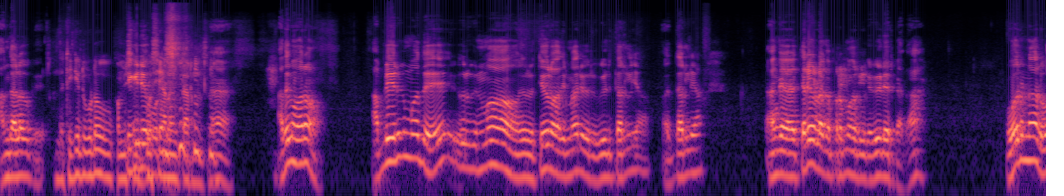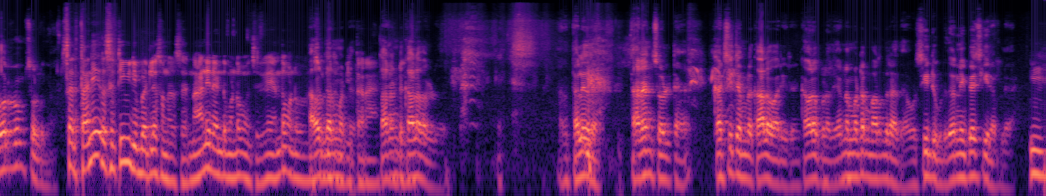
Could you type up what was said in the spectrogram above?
அந்த அளவுக்கு. அந்த டிக்கெட் கூட டிக்கெட்டே அதுக்கும் வரும். அப்படி இருக்கும்போது இவருக்கு இன்னும் இவர் தீவிரவாதி மாதிரி ஒரு வீடு தரலையா அது தரலையா? அங்கே திரையுலக பிரமுகர்களுக்கு வீடு இருக்காதா? ஒரு நாள் ஒரு ரூம் சொல்லுங்க. சார் தனி அரசு டிவி டிபேட்லேயே சொன்னார் சார். நானே ரெண்டு மண்டபம் வச்சிருக்கேன். எந்த மண்டபம் அவர் தர மாட்டார். தரேன். தரேன்ட்டு காலை வாரிடுவார் அவர் தலைவர் தரேன்னு சொல்லிட்டேன். கட்சி டைமில் காலை வாரிடுறேன். கவலைப்படாது. என்ன மட்டும் மறந்துடாது. அவர் சீட்டு கொடுத்தா நீ பேசிக்கிறாப்ல ம்.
